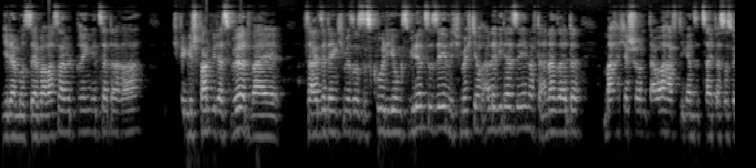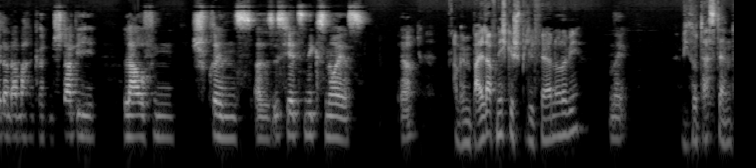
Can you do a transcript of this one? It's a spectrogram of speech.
Jeder muss selber Wasser mitbringen, etc. Ich bin gespannt, wie das wird, weil auf der einen Seite denke ich mir so, es ist cool, die Jungs wiederzusehen. Ich möchte auch alle wiedersehen. Auf der anderen Seite mache ich ja schon dauerhaft die ganze Zeit das, was wir dann da machen könnten. Stabi, Laufen, Sprints. Also es ist jetzt nichts Neues. Ja. Aber im Ball darf nicht gespielt werden, oder wie? Nee. Wieso das denn?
